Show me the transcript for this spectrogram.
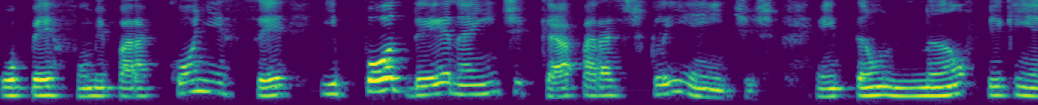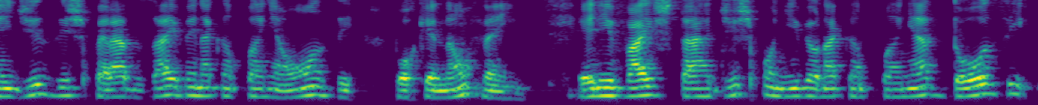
o perfume para conhecer e poder né, indicar para os clientes. Então não fiquem aí desesperados. Aí vem na campanha 11, porque não vem. Ele vai estar disponível na campanha 12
